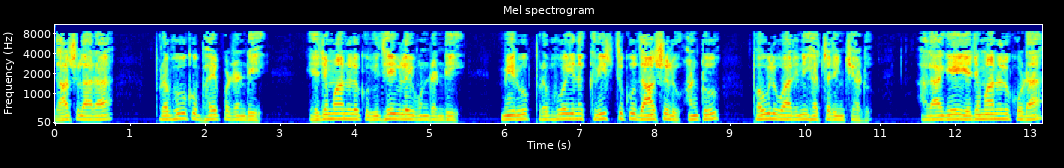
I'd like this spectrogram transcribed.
దాసులారా ప్రభువుకు భయపడండి. యజమానులకు విధేయులై ఉండండి. మీరు ప్రభువైన క్రీస్తుకు దాసులు అంటూ పౌలు వారిని హెచ్చరించాడు. అలాగే యజమానులు కూడా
